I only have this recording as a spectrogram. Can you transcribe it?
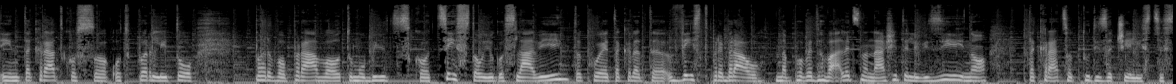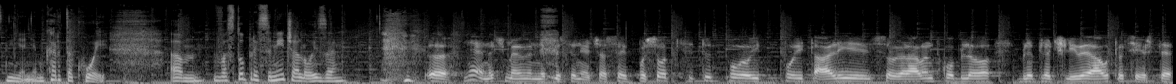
in takrat, ko so odprli to prvo pravo avtomobilsko cesto v Jugoslaviji, tako je takrat eh, vest prebral napovedovalec na naši televiziji, no takrat so tudi začeli s cestninjenjem, kar takoj. Um, vas to preseneča, Lojze? uh, ne, nič me ne preseneča. Sej posod, tudi po, po Italiji so ravno tako bilo, bile plačljive avtoceste,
